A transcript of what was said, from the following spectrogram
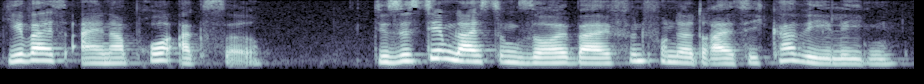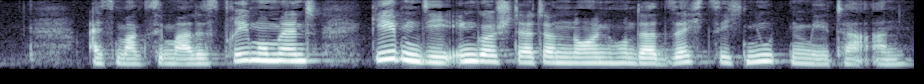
jeweils einer pro Achse. Die Systemleistung soll bei 530 kW liegen. Als maximales Drehmoment geben die Ingolstädter 960 Newtonmeter an.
